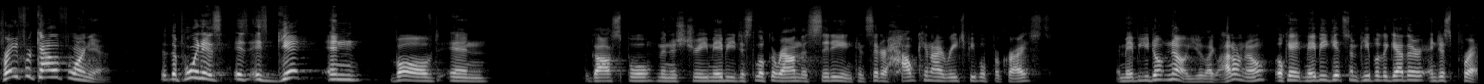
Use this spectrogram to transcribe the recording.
pray for California. The point is, is, is get involved in the gospel ministry. Maybe you just look around the city and consider how can I reach people for Christ? And maybe you don't know. You're like, I don't know. Okay, maybe get some people together and just pray.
